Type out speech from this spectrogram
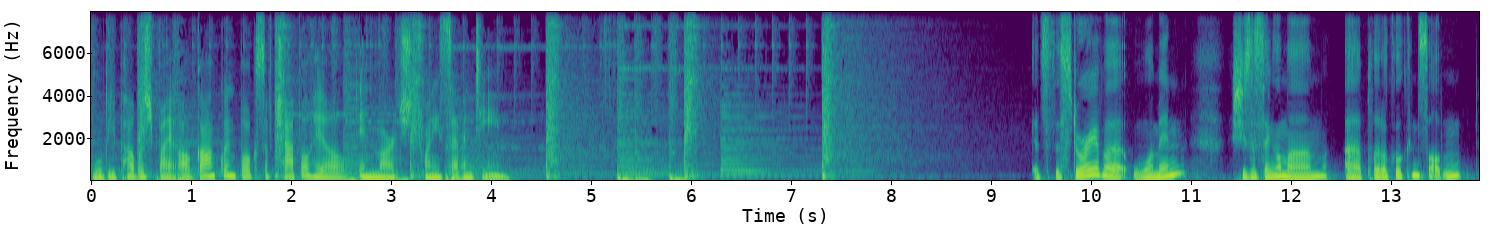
will be published by Algonquin Books of Chapel Hill in March 2017. It's the story of a woman. She's a single mom, a political consultant,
